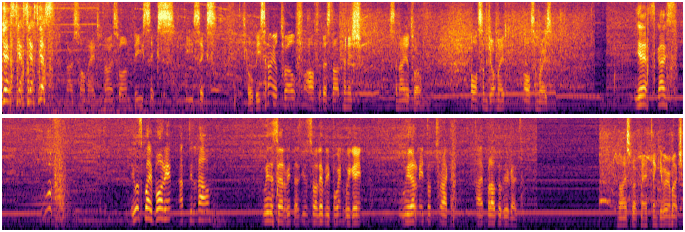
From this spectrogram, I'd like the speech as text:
Yes, yes, yes, yes. Nice one, mate. Nice one. P6, P6. So it'll be scenario 12 after the start finish. Scenario 12. Awesome job, mate. Awesome race. Yes, guys. It was quite boring until now. We deserve it. As usual, every point we gain, we earn it on track. I'm proud of you guys. Nice work, mate. Thank you very much.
